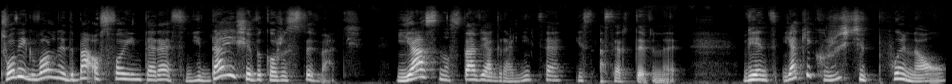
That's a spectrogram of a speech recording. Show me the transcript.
Człowiek wolny dba o swoje interesy, nie daje się wykorzystywać. Jasno stawia granice, jest asertywny. Więc jakie korzyści płyną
